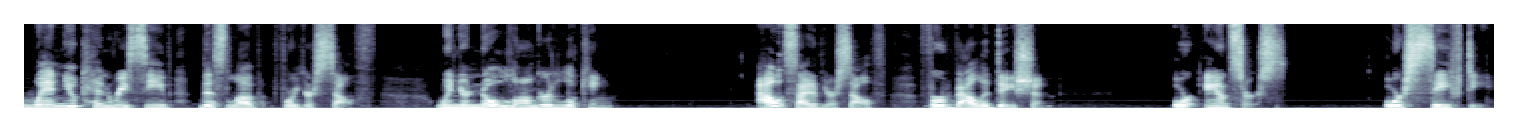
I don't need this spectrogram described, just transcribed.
when you can receive this love for yourself, when you're no longer looking outside of yourself for validation or answers or safety.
